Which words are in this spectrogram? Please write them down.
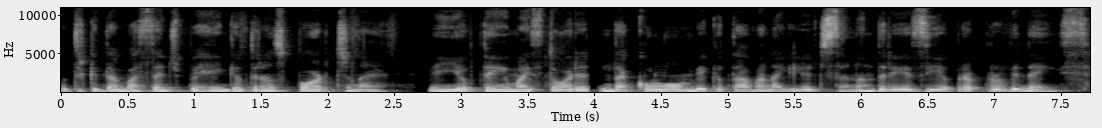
Outro que dá bastante perrengue é o transporte, né? Bem, eu tenho uma história da Colômbia, que eu estava na ilha de San Andrés e ia para Providência.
